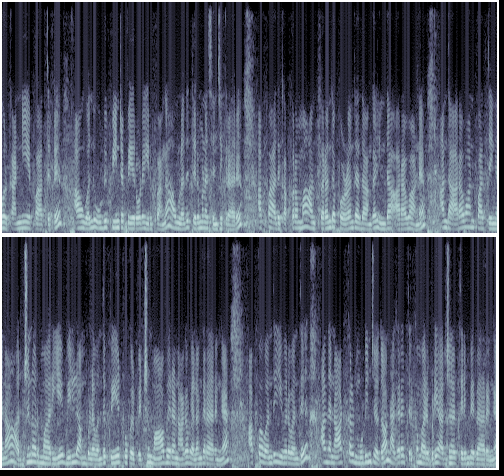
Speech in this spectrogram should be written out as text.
ஒரு கண்ணியை பார்த்துட்டு அவங்க வந்து உடுப்பின்ற பேரோடு இருப்பாங்க. அவங்கள வந்து திருமணம் செஞ்சுக்கிறாரு. அப்போ அதுக்கு அதுக்கப்புறமா பிறந்த குழந்த தாங்க இந்த அரவான். அந்த அரவான் பார்த்தீங்கன்னா அர்ஜுனர் மாதிரியே வில் அம்புல வந்து பேர் புகழ் பெற்று மாவீரனாக விளங்குறாருங்க. அப்போ வந்து இவர் வந்து அந்த நாட்கள் முடிஞ்சதும் நகரத்திற்கு மறுபடியும் அர்ஜுனர் திரும்பிடுறாருங்க.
